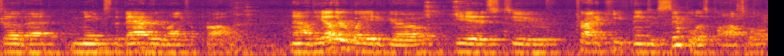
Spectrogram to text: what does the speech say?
so that makes the battery life a problem. Now, the other way to go is to try to keep things as simple as possible.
